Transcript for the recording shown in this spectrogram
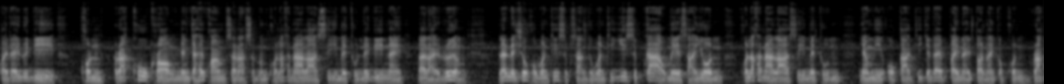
ไปได้ด้วยดี คนรักคู่ครองยังจะให้ความสนับสนุนคนลัคนาราศีเมถุนได้ดีในหลาย ๆ เรื่อง และในช่วงของวันที่ 13 ถึงวันที่ 29 เมษายน คนลัคนาราศีเมถุน ยังมีโอกาสที่จะได้ไปไหนต่อไหนกับคนรัก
